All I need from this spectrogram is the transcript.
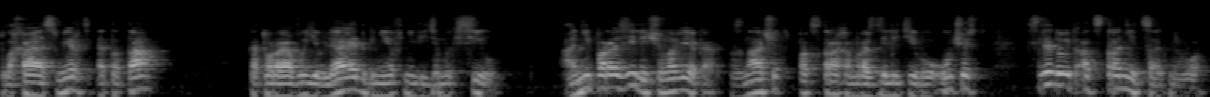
Плохая смерть – это та, которая выявляет гнев невидимых сил. Они поразили человека, значит, под страхом разделить его участь, следует отстраниться от него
